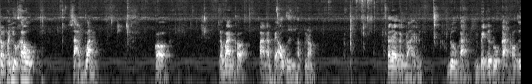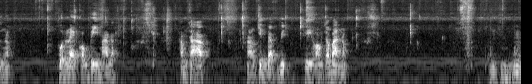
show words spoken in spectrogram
ส่วนพายุเข้าสามวัน ก็เจ้าบ้านก็พากันไปเอาอึ่งครับพี่น้องก็ได้กันหลายดูกาลมันเป็นฤดูกาลเอาอึ่งครับผลแรกของปีมากอะทำช้าครับเรากินแบบวิธีของเจ้าบ้านเนาะอื้อหือ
